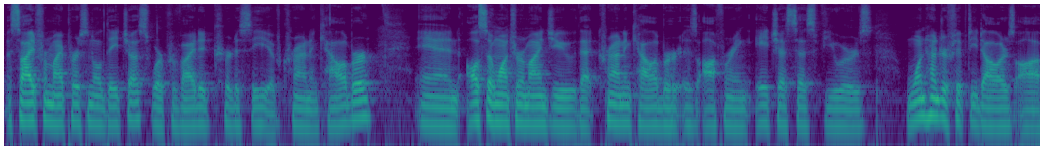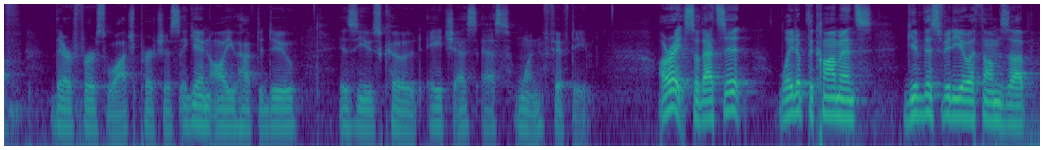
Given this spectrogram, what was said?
aside from my personal Datejust, were provided courtesy of Crown and Caliber. And also want to remind you that Crown and Caliber is offering HSS viewers $150 off their first watch purchase. Again, all you have to do is use code HSS150. All right, so that's it. Light up the comments, give this video a thumbs up,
